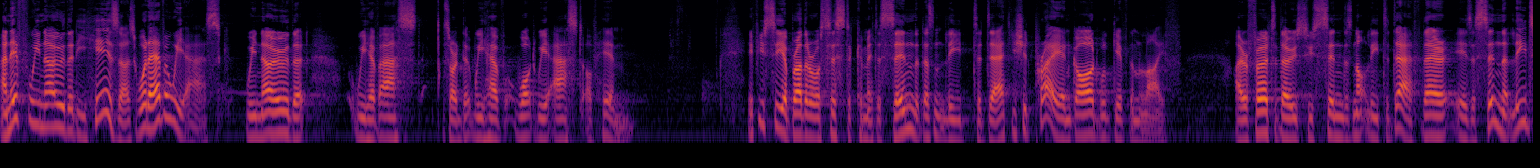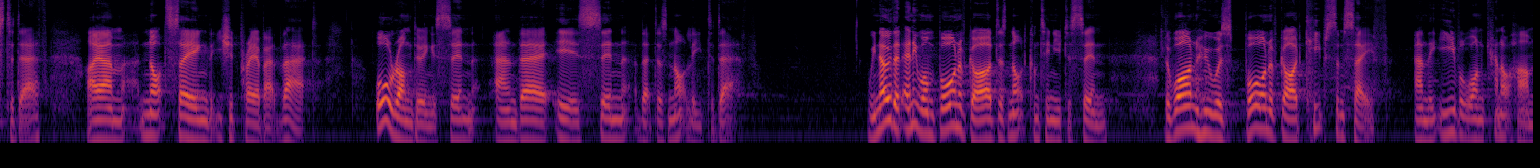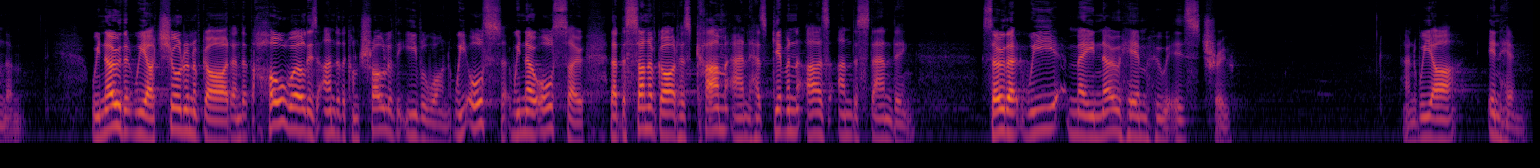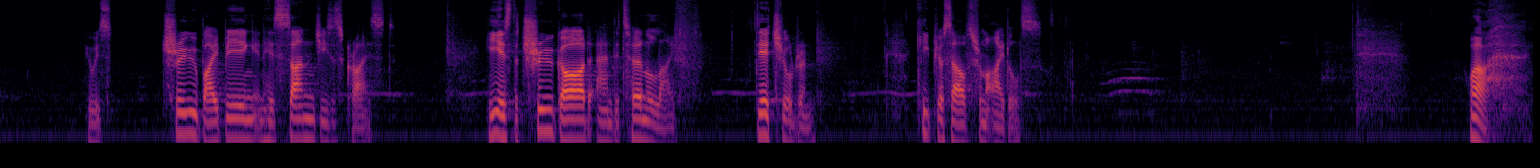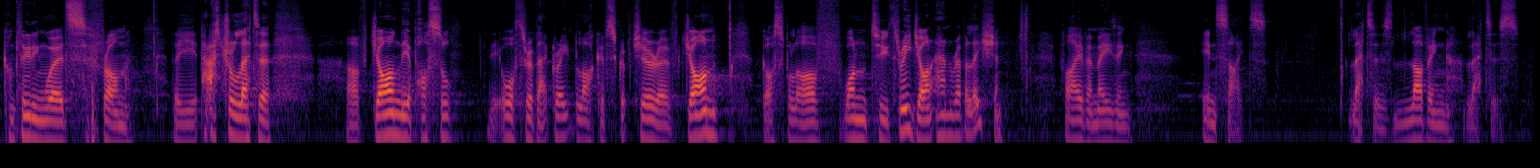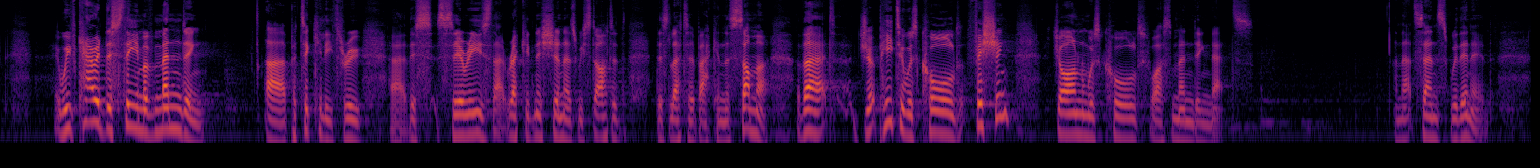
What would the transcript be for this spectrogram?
And if we know that he hears us, whatever we ask, we know that we have asked, sorry, that we have what we asked of him. If you see a brother or sister commit a sin that doesn't lead to death, you should pray and God will give them life. I refer to those whose sin does not lead to death. There is a sin that leads to death. I am not saying that you should pray about that. All wrongdoing is sin, and there is sin that does not lead to death. We know that anyone born of God does not continue to sin. The one who was born of God keeps them safe, and the evil one cannot harm them. We know that we are children of God and that the whole world is under the control of the evil one. We, also, we know also that the Son of God has come and has given us understanding so that we may know him who is true. And we are in him who is true by being in his Son, Jesus Christ. He is the true God and eternal life. Dear children, Keep yourselves from idols. Well, concluding words from the pastoral letter of John the Apostle, the author of that great block of scripture of John, Gospel of 1, 2, 3 John, and Revelation. Five amazing insights, letters, loving letters. We've carried this theme of mending uh, particularly through uh, this series, that recognition as we started this letter back in the summer, that J- Peter was called fishing, John was called whilst mending nets. And that sense within it,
